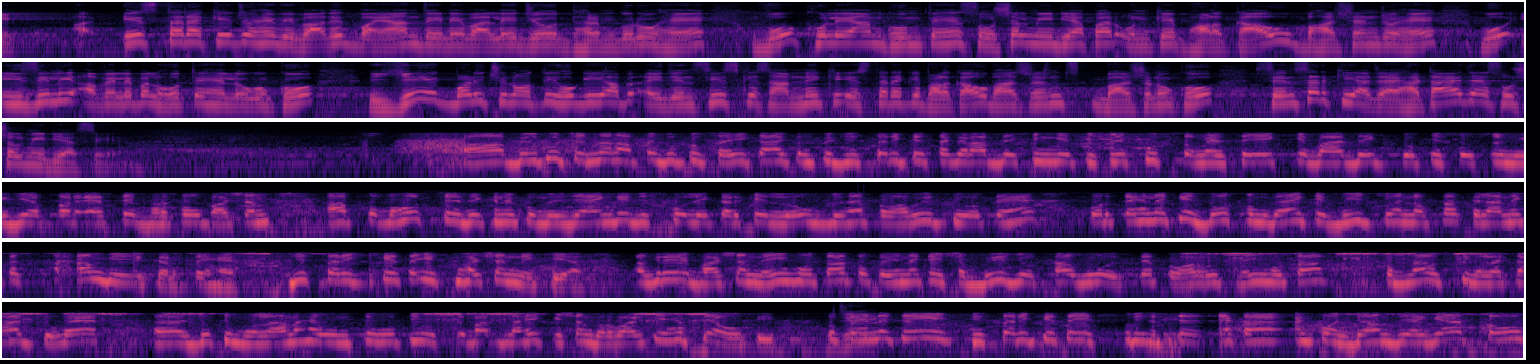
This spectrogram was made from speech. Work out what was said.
इस तरह के जो है विवादित बयान देने वाले जो धर्मगुरु हैं वो खुलेआम घूमते हैं सोशल मीडिया पर उनके भड़काऊ भाषण जो है वो इजीली अवेलेबल होते हैं लोगों को। ये एक बड़ी चुनौती होगी अब एजेंसीज के सामने कि इस तरह के भड़काऊ भाषण भाषणों को सेंसर किया जाए हटाया जाए सोशल मीडिया से। आ, बिल्कुल चंदन आपने बिल्कुल सही कहा क्योंकि जिस तरीके से अगर आप देखेंगे पिछले कुछ समय से एक के बाद एक जो कि सोशल मीडिया पर ऐसे भड़काऊ भाषण आपको बहुत से देखने को मिल जाएँगे जिसको लेकर के लोग जो है प्रभावित भी होते हैं और कहीं ना कहीं दो समुदाय के बीच जो है नफरत फैलाने का काम भी करते हैं। जिस तरीके से इस भाषण ने किया अगर ये भाषण नहीं होता तो कहीं ना कहीं शब्बीर जो था वो इससे प्रभावित नहीं होता तो ना उसकी मुलाकात जो है जो कि मौलाना है उनसे होती उसके बाद ना ही किशन भरवाल की हत्या होती। तो कहीं ना कहीं जिस तरीके से इस पूरी हत्याकांड को अंजाम दिया गया तो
